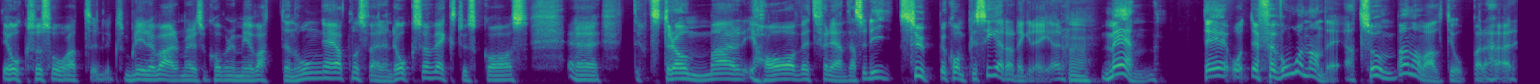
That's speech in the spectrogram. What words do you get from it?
Det är också så att liksom, blir det varmare så kommer det mer vattenånga i atmosfären. Det är också en växthusgas. Eh, strömmar i havet förändras. Så det är superkomplicerade grejer. Mm. Men det, det förvånande är att summan av alltihopa det här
